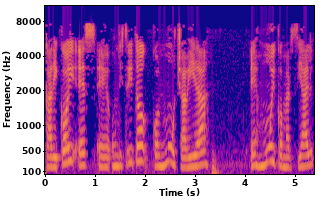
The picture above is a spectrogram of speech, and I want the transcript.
Cadicoy es eh, un distrito con mucha vida, es muy comercial,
